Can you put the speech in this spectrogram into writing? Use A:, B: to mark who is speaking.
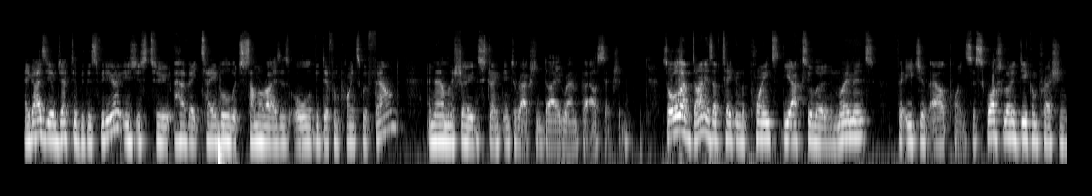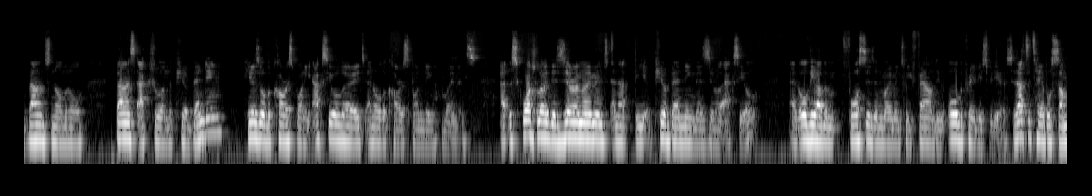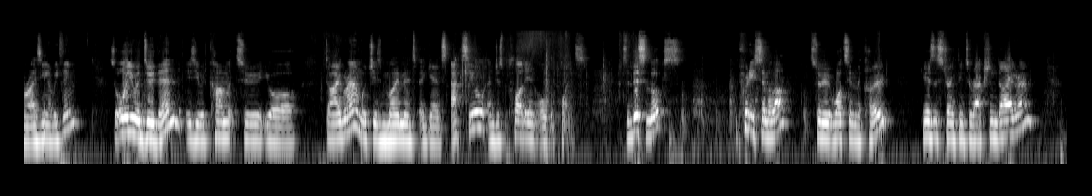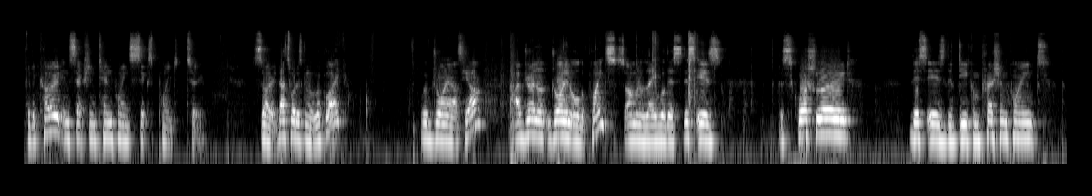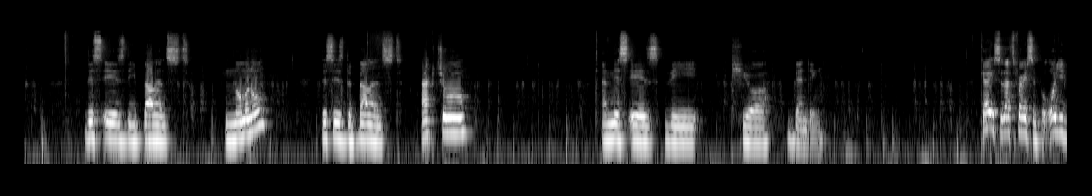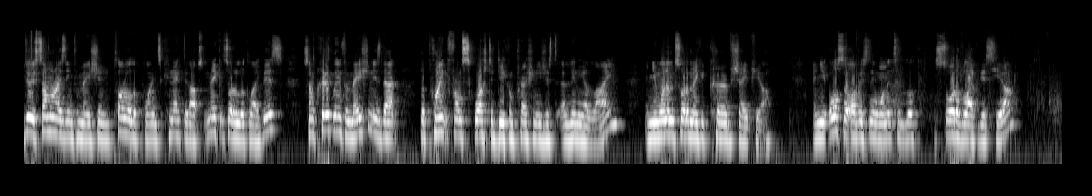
A: Hey guys, the objective with this video is just to have a table which summarizes all the different points we've found, and then I'm going to show you the strength interaction diagram for our section. So all I've done is I've taken the point, the axial load, and the moment for each of our points. So squash load, decompression, balance nominal, balance actual, and the pure bending. Here's all the corresponding axial loads and all the corresponding moments. At the squash load, there's zero moment, and at the pure bending, there's zero axial and all the other forces and moments we found in all the previous videos. So that's a table summarizing everything. So all you would do then is you would come to your diagram, which is moment against axial, and just plot in all the points. So this looks pretty similar to what's in the code. Here's the strength interaction diagram for the code in section 10.6.2. So that's what it's going to look like. We've drawn ours here. I've drawn, drawn in all the points, so I'm going to label this. This is the squash load. This is the decompression point. This is the balanced nominal. This is the balanced actual. And this is the pure bending. Okay, so that's very simple. All you do is summarize the information, plot all the points, connect it up, make it sort of look like this. Some critical information is that the point from squash to decompression is just a linear line, and you want to sort of make a curved shape here. And you also obviously want it to look sort of like this here.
